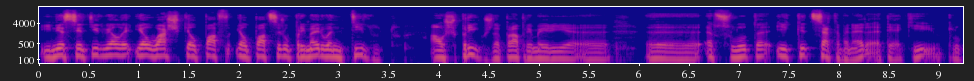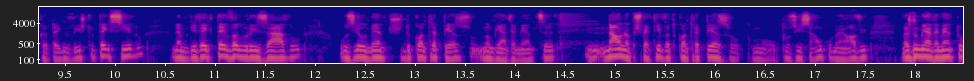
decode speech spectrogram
E nesse sentido, ele, eu acho que ele pode, ele pode ser o primeiro antídoto aos perigos da própria maioria uh, absoluta e que, de certa maneira, até aqui, pelo que eu tenho visto, tem sido, na medida em que tem valorizado os elementos de contrapeso, nomeadamente, não na perspectiva de contrapeso como oposição, como é óbvio, mas nomeadamente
